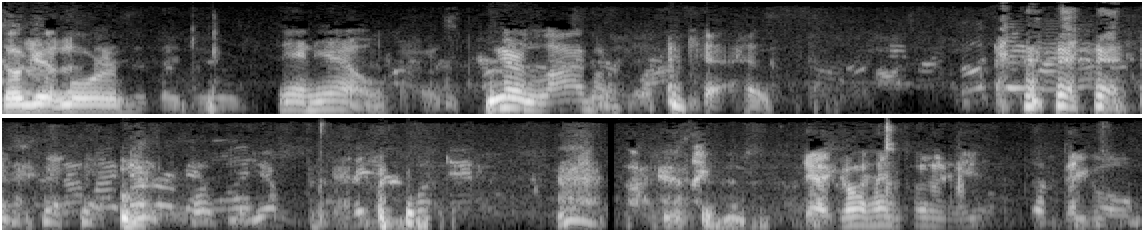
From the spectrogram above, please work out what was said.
they'll get more. That they do. Danielle, we are live on podcast. Yeah, go ahead and put a, a big old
